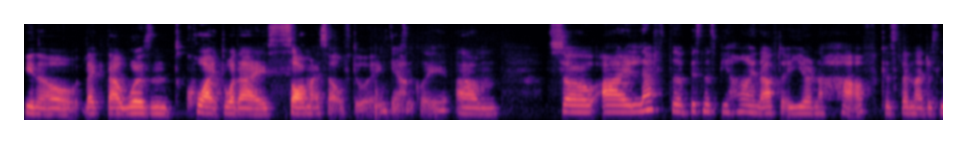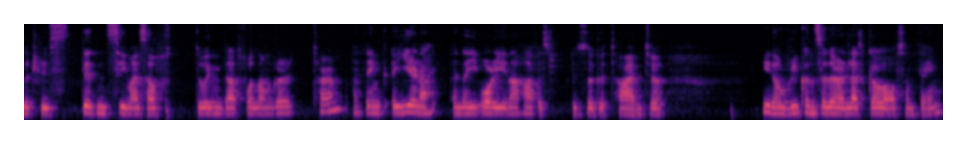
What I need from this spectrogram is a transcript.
you know, like that wasn't quite what I saw myself doing basically. Yeah. Um, so I left the business behind after a year and a half because then I just literally didn't see myself doing that for longer term. I think a year and a, and a, or a year and a half is, is a good time to you know reconsider and let go of something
